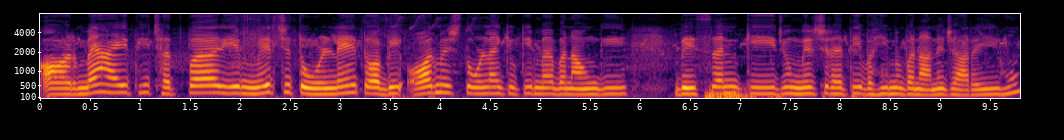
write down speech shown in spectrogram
और मैं आई थी छत पर ये मिर्च तोड़ने तो अभी और मिर्च तोड़ना है क्योंकि मैं बनाऊँगी बेसन की जो मिर्च रहती है वही मैं बनाने जा रही हूँ।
